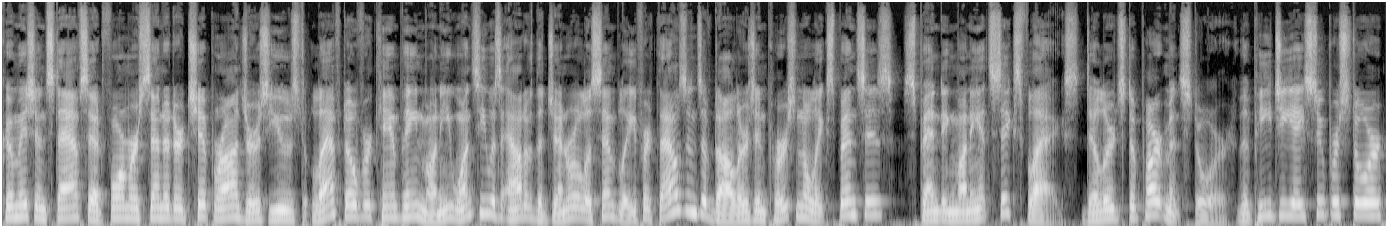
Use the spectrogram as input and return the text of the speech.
Commission staff said former Senator Chip Rogers used leftover campaign money once he was out of the General Assembly for thousands of dollars in personal expenses, spending money at Six Flags, Dillard's Department Store, the PGA Superstore,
